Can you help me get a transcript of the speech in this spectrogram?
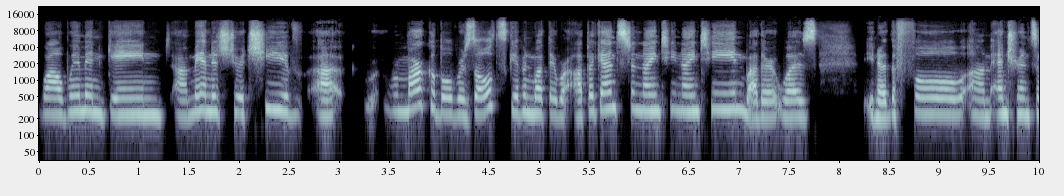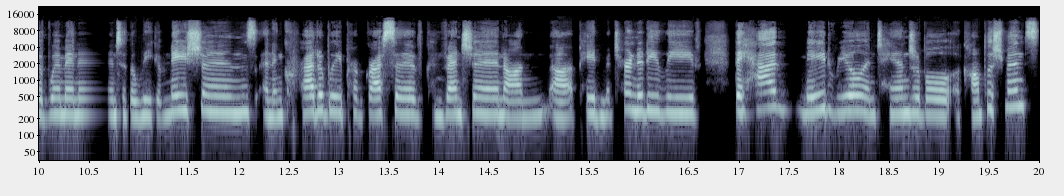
while women gained, uh, managed to achieve uh, remarkable results given what they were up against in 1919, whether it was you know the full um, entrance of women into the league of nations an incredibly progressive convention on uh, paid maternity leave they had made real and tangible accomplishments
